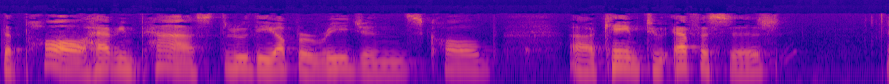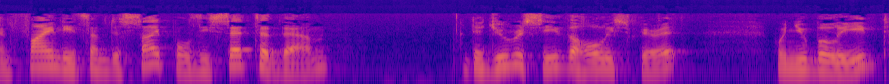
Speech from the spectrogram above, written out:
that Paul, having passed through the upper regions, called uh, came to Ephesus, and finding some disciples, he said to them, "Did you receive the Holy Spirit when you believed?"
